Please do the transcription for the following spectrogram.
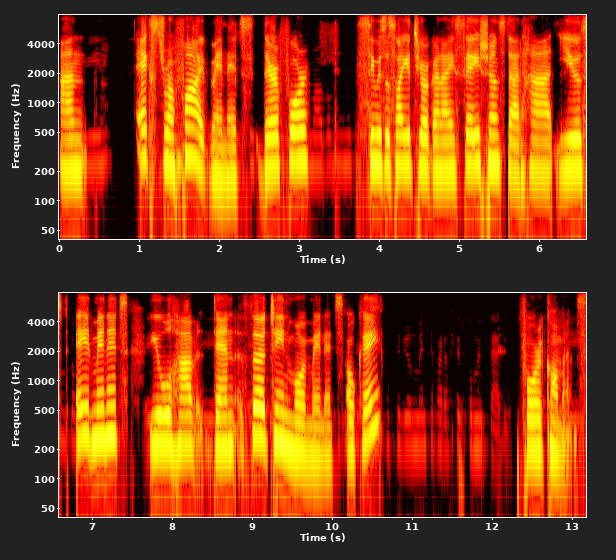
and extra five minutes. Therefore, civil society organizations that had used eight minutes, you will have then 13 more minutes, okay? For comments.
